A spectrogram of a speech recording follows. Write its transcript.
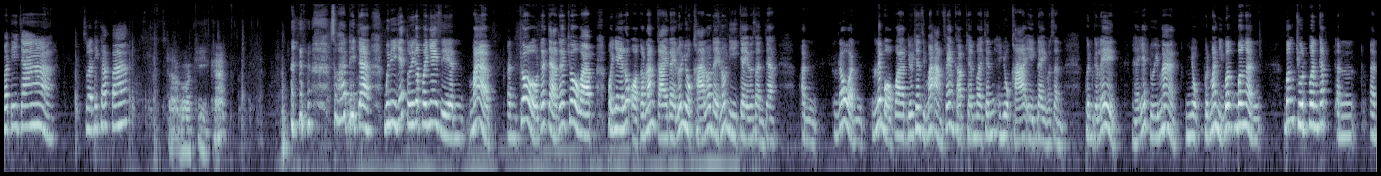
วัสดีจ้า สวัสดีครับป้า สวัสดีครับสวัสดีจ้ามื้อนี้ยายตุ้ยกับพ่อใหญ่เสียนมาอันโชว์ถ้าจ้าได้โชว์ว่าพ่อใหญ่เราออกกำลังกายได้แล้วยกขาเราได้เราดีใจว่าซั่นจ้าอันเราอันเลยบอกว่าเดี๋ยวฉันสิมาอ่างแฟนครับ ฉันว่าฉันยกขาเองได้ว่าซั่นเพิ่นก็เลยให้ยายตุ้ยมายกเพิ่นมานี่เบิ่งเบิ่งอันเบิ่งชุดเพิ่นกับอันอัน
